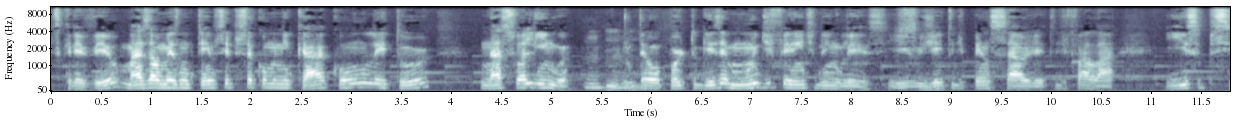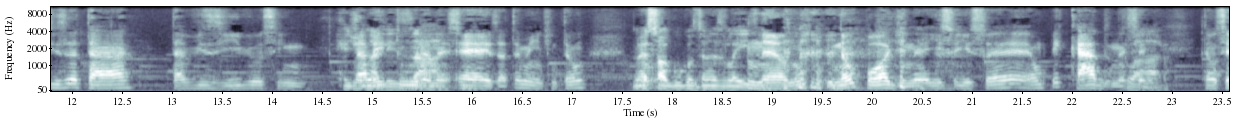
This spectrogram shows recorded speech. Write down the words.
escreveu, mas ao mesmo tempo você precisa comunicar com o leitor na sua língua. Então o português é muito diferente do inglês e o jeito de pensar, o jeito de falar, e isso precisa estar tá, visível assim na leitura, né? assim. É exatamente. Então Não é só Google Translate. né? não, não, não pode, né? Isso, isso é, é um pecado, né? Você- Claro. então você,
